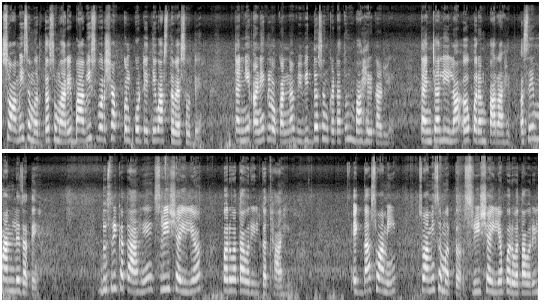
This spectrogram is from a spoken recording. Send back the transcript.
स्वामी समर्थ सुमारे बावीस वर्ष अक्कलकोट येथे वास्तव्यास होते. त्यांनी अनेक लोकांना विविध संकटातून बाहेर काढले. त्यांच्या लीला अपरंपार आहेत असे मानले जाते. दुसरी कथा आहे श्रीशैल्य पर्वतावरील कथा आहे. एकदा स्वामी स्वामी समर्थ श्रीशैल्य पर्वतावरील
